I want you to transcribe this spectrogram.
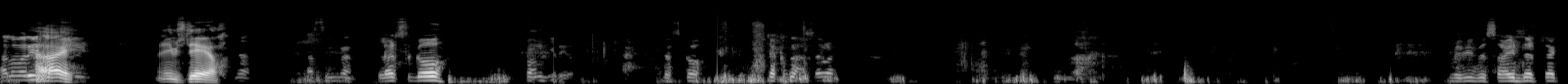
Hello very Hi. My name's Dale. Yeah. Let's go. From here. Let's go. Check. Maybe beside the track.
